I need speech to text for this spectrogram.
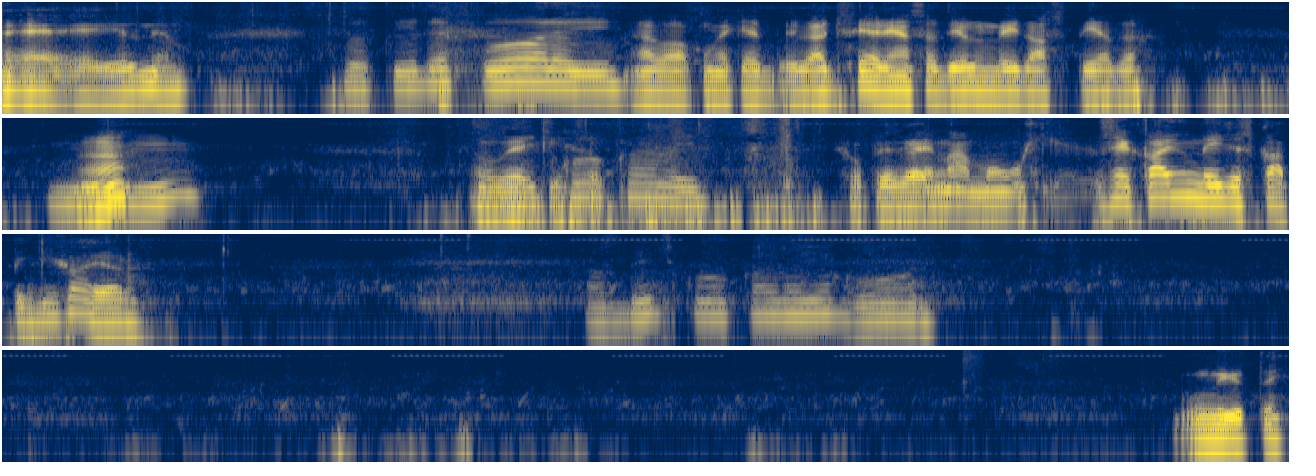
É, é ele mesmo. Coloquei ele fora aí. Olha lá como é que é a diferença dele no meio das pedras. Hã? Uhum. Vamos ver aqui. Deixa eu- colocar ele aí. Deixa eu pegar ele na mão aqui. Você cai no meio desse capim aqui já era. Acabei de colocar ele aí agora. Bonito, hein?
